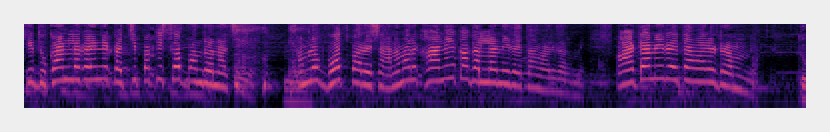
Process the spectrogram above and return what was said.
कि दुकान लगाई ने कच्ची पक्की सब बंद होना चाहिए। हम लोग बहुत परेशान हमारे खाने का गल्ला नहीं रहता हमारे घर में। आटा नहीं रहता हमारे ड्रम में। तो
